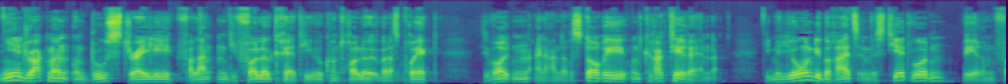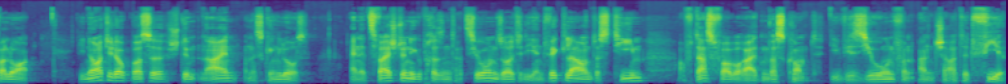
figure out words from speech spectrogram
Neil Druckmann und Bruce Straley verlangten die volle kreative Kontrolle über das Projekt. Sie wollten eine andere Story und Charaktere ändern. Die Millionen, die bereits investiert wurden, wären verloren. Die Naughty Dog-Bosse stimmten ein und es ging los. Eine zweistündige Präsentation sollte die Entwickler und das Team auf das vorbereiten, was kommt, die Vision von Uncharted 4.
